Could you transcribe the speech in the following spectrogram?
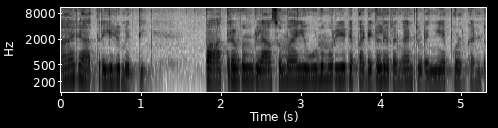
ആ രാത്രിയിലുമെത്തി. പാത്രവും ഗ്ലാസുമായി ഊണുമുറിയുടെ പടികൾ ഇറങ്ങാൻ തുടങ്ങിയപ്പോൾ കണ്ടു.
